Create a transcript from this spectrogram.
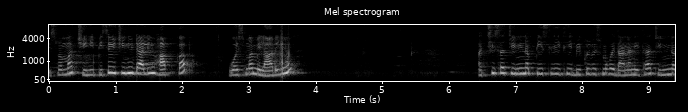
इसमें मैं चीनी पीसी हुई चीनी डाली हूँ, हाफ़ कप। वो इसमें मिला रही हूँ। अच्छी सा चीनी ना पीस ली थी, बिल्कुल भी उसमें कोई दाना नहीं था। चीनी ना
